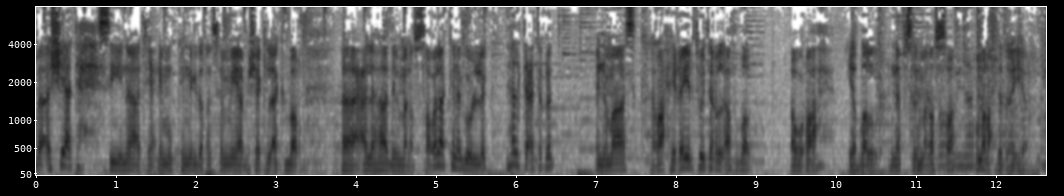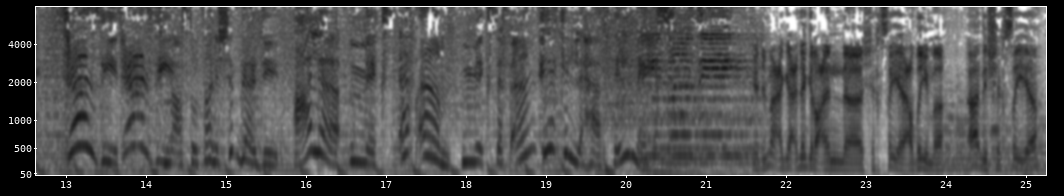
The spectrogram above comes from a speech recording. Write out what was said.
بأشياء تحسينات يعني ممكن نقدر نسميها بشكل أكبر على هذه المنصة. ولكن أقول لك هل تعتقد إنه ماسك راح يغير تويتر للأفضل أو راح يظل نفس المنصة وما راح تتغير؟ ترانزيت. ترانزيت مع سلطان الشدادي على Mix FM. Mix FM هي كلها في ال mix. يا جماعة قاعد أقرأ عن شخصية عظيمة. هذه الشخصية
